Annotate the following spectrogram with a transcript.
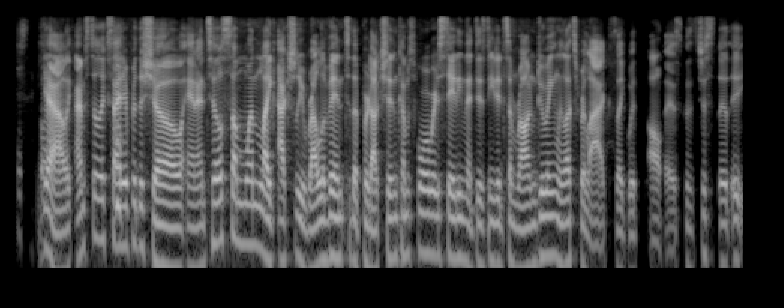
Just. Yeah, like, I'm still excited for the show, and until someone, like, actually relevant to the production comes forward stating that Disney did some wrongdoing, like, let's relax, like, with all this, because it's just it it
